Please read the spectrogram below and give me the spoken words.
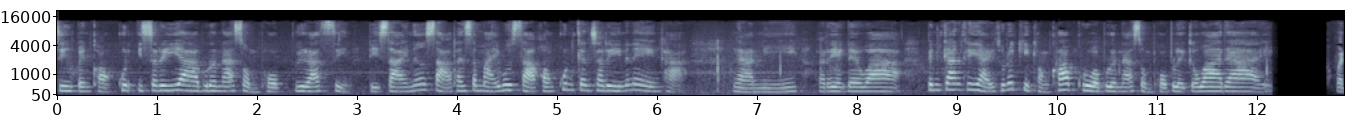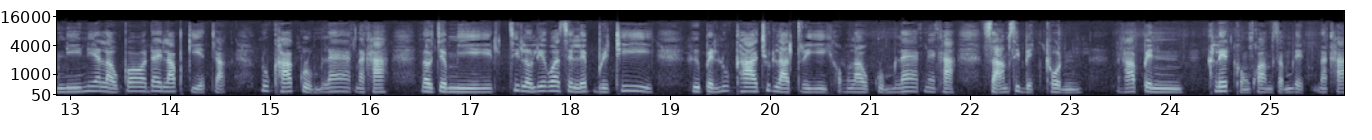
ซึ่งเป็นของคุณอิสริยาบุรณะสมภพวิรัตศิลป์ดีไซเนอร์สาวทันสมัยบุตรสาวของคุณกัญชรีนั่นเองค่ะ งานนี้เรียกได้ว่าเป็นการขยายธุรกิจของครอบครัวบุรณะสมภพเลยก็ว่าได้วันนี้เนี่ยเราก็ได้รับเกียรติจากลูกค้ากลุ่มแรกนะคะ เราจะมีที่เราเรียกว่าเซเลบริตี้คือเป็นลูกค้าชุดราตรีของเรากลุ่มแรกเนี่ยค่ะ31 คนนะคะเป็นเคล็ดของความสำเร็จนะคะ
